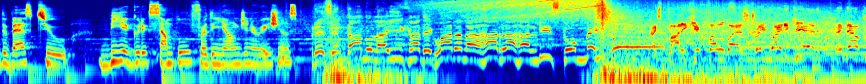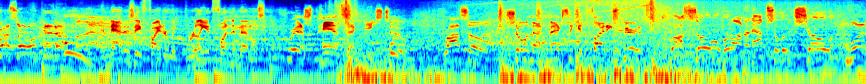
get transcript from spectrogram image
the best to be a good example for the young generations. Presentando la hija de Guadalajara, Jalisco, México. Nice body kick followed by a straight right again. And now Grasso opening up. And that is a fighter with brilliant fundamentals. Crisp hand techniques, too. Grasso showing that Mexican fighting spirit. Grasso put on an absolute show. What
